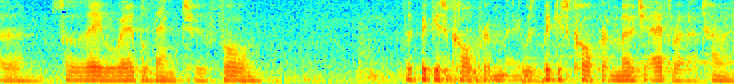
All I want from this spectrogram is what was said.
Um, so they were able then to form the biggest corporate, it was the biggest corporate merger ever at that time.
